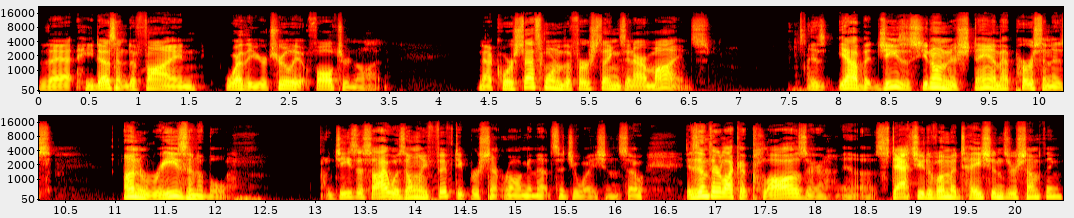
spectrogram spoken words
that he doesn't define whether you're truly at fault or not. Now, of course, that's one of the first things in our minds is, yeah, but Jesus, you don't understand. That person is unreasonable. Jesus, I was only 50% wrong in that situation. So isn't there like a clause or a statute of limitations or something?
